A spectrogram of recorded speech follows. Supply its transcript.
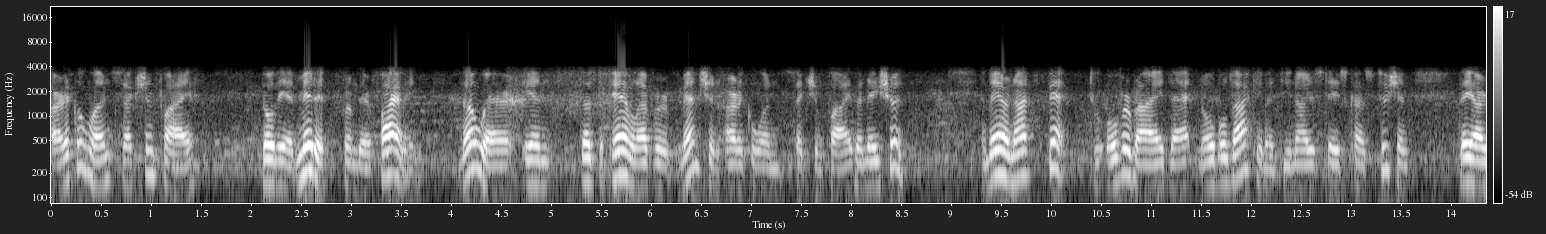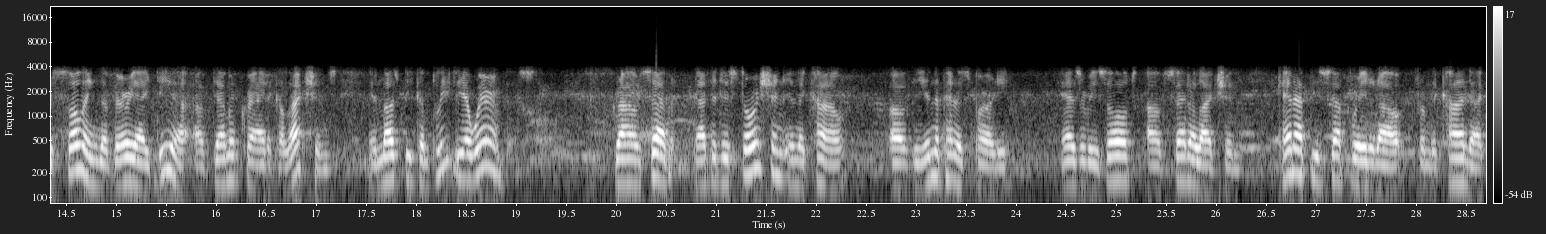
Article 1, Section 5, though they admit it from their filing. Nowhere in does the panel ever mention Article 1, Section 5, and they should. And they are not fit to override that noble document, the United States Constitution, they are sullying the very idea of democratic elections and must be completely aware of this. Ground 7, that the distortion in the count of the Independence Party as a result of said election cannot be separated out from the conduct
